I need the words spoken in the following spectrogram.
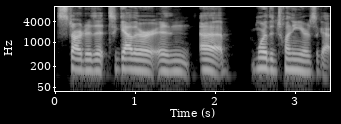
started it together in uh, more than 20 years ago.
